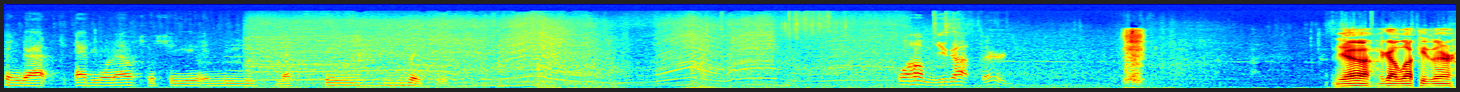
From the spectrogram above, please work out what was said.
Congrats, everyone else. We'll see you in the next two races. Plum, you got third. Yeah, I got lucky there.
